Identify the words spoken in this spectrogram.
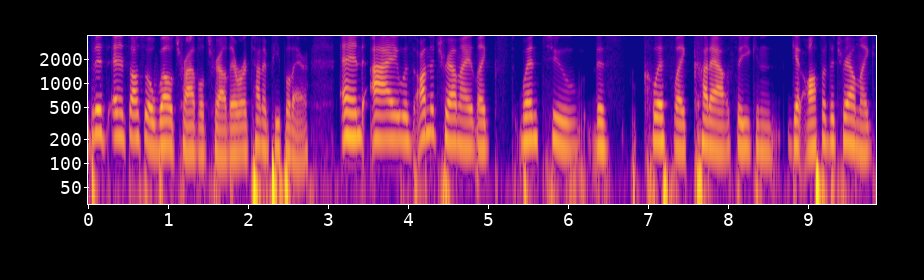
but it's and it's also a well traveled trail. There were a ton of people there, and I was on the trail and I like went to this cliff like cut out so you can get off of the trail and like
